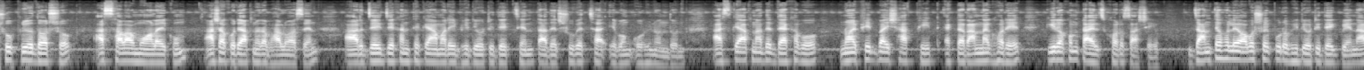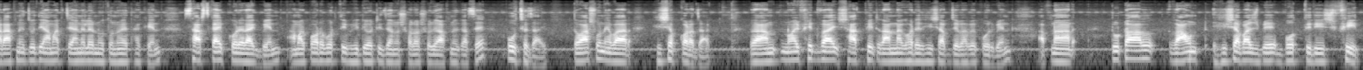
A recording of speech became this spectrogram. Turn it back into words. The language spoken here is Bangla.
সুপ্রিয় দর্শক, আসসালামু আলাইকুম। আশা করি আপনারা ভালো আছেন। আর যেই যেখান থেকে আমার এই ভিডিওটি দেখছেন, তাদের শুভেচ্ছা এবং অভিনন্দন। আজকে আপনাদের দেখাবো নয় ফিট বাই সাত ফিট একটা রান্নাঘরের কীরকম টাইলস খরচ আসে। জানতে হলে অবশ্যই পুরো ভিডিওটি দেখবেন। আর আপনি যদি আমার চ্যানেলে নতুন হয়ে থাকেন, সাবস্ক্রাইব করে রাখবেন। আমার পরবর্তী ভিডিওটি যেন সরাসরি আপনার কাছে পৌঁছে যায়। তো আসুন এবার হিসাব করা যাক। রান, নয় ফিট বাই সাত ফিট রান্নাঘরের হিসাব যেভাবে করবেন, আপনার টোটাল রাউন্ড হিসাব আসবে বত্রিশ ফিট।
